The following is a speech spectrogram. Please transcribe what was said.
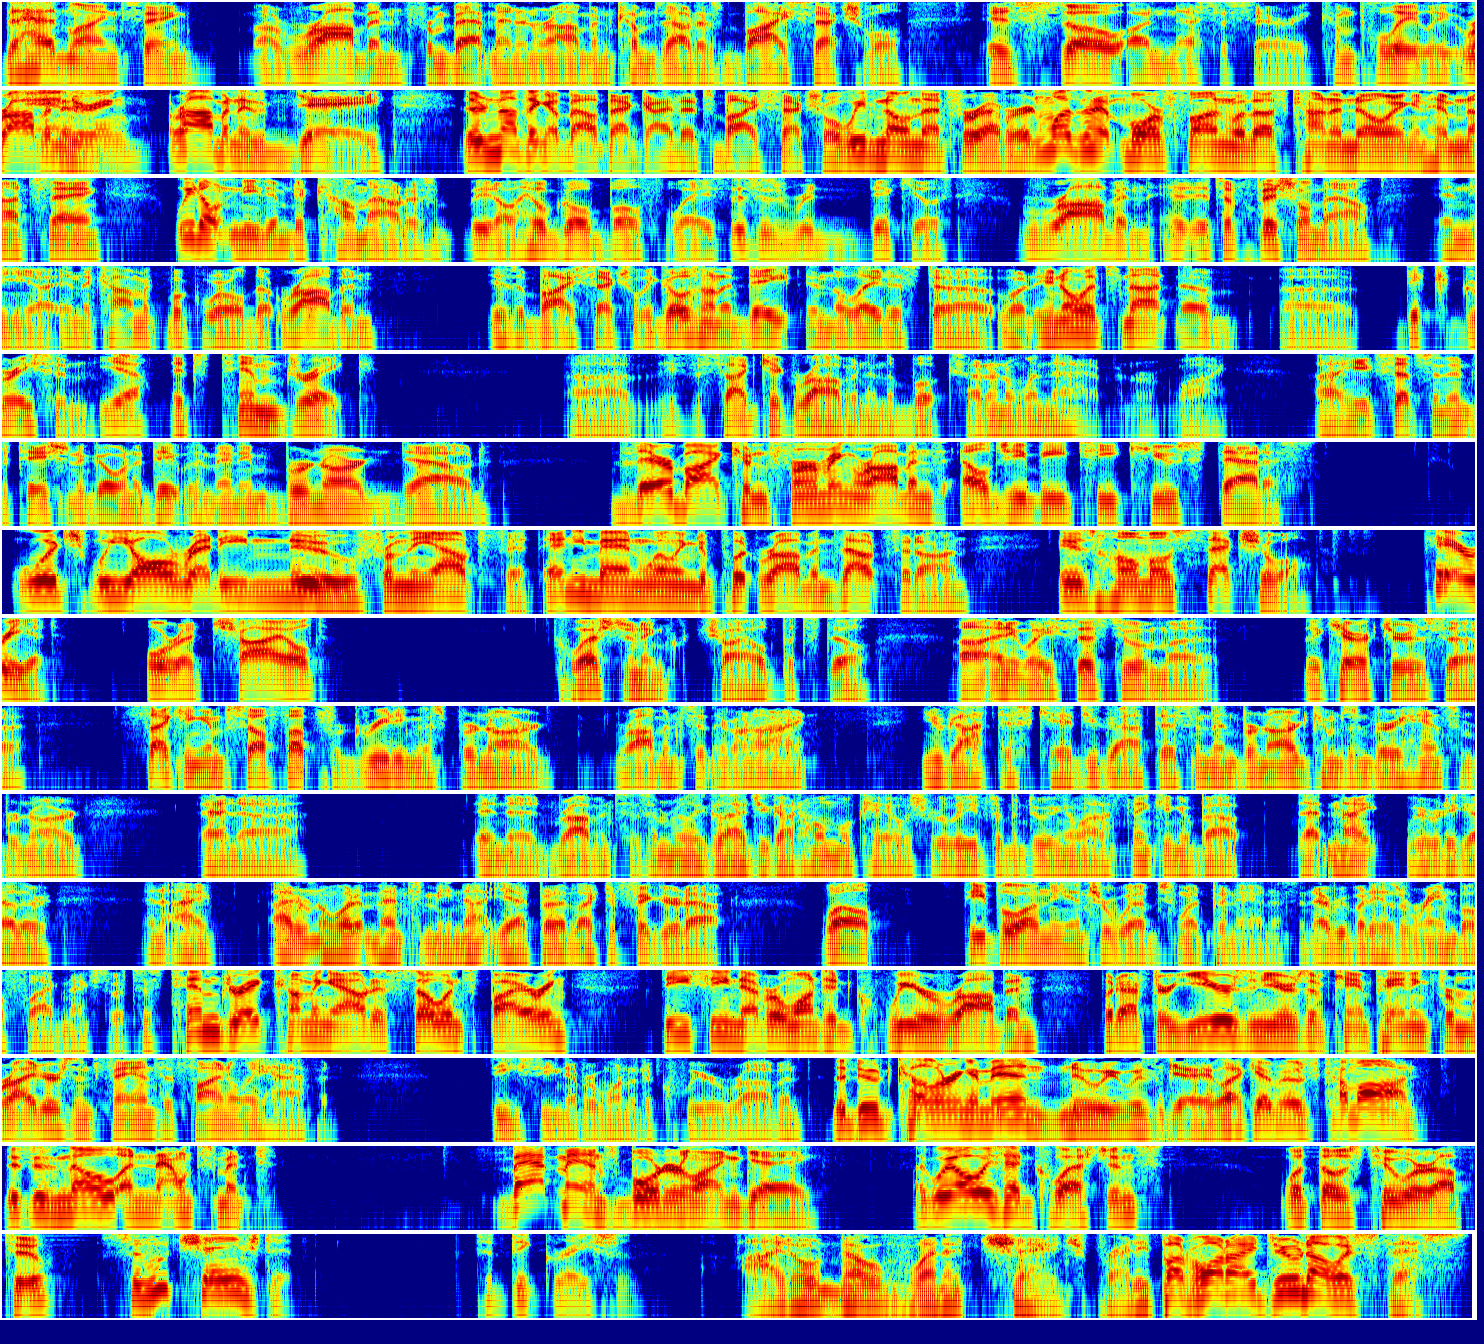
The headline saying uh, Robin from Batman and Robin comes out as bisexual is so unnecessary. Completely. Robin is Robin is gay. There's nothing about that guy that's bisexual. We've known that forever. And wasn't it more fun with us kind of knowing and him not saying? We don't need him to come out as you know he'll go both ways. This is ridiculous. Robin, it's official now in the uh, in the comic book world that Robin is a bisexual. He goes on a date in the latest. Uh, you know, it's not uh, uh, Dick Grayson. Yeah. it's Tim Drake. Uh, he's the sidekick Robin in the books. I don't know when that happened or why. Uh, he accepts an invitation to go on a date with a man named Bernard Dowd, thereby confirming Robin's LGBTQ status, which we already knew from the outfit. Any man willing to put Robin's outfit on is homosexual, period. Or a child. Questioning child, but still. Uh, anyway, he says to him, uh, the character is uh, psyching himself up for greeting this Bernard. Robin's sitting there going, all right, you got this, kid, you got this. And then Bernard comes in, very handsome Bernard, and uh, and uh, Robin says, "I'm really glad you got home okay. I was relieved. I've been doing a lot of thinking about that night we were together, and I I don't know what it meant to me, not yet, but I'd like to figure it out." Well, people on the interwebs went bananas, and everybody has a rainbow flag next to it. It says Tim Drake coming out is so inspiring. DC never wanted queer Robin, but after years and years of campaigning from writers and fans, it finally happened. DC never wanted a queer Robin. The dude coloring him in knew he was gay. Like, I mean, it was, come on. This is no announcement. Batman's borderline gay. Like, we always had questions what those two were up to. So who changed it to Dick Grayson? I don't know when it changed, Brady, but what I do know is this.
